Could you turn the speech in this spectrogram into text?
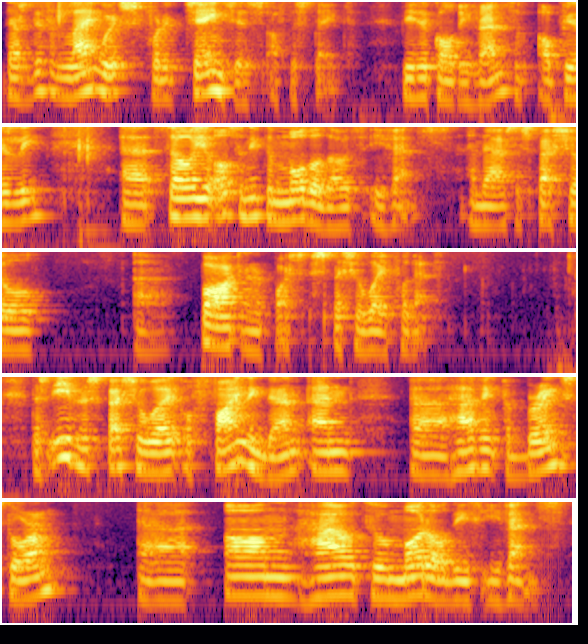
there's different language for the changes of the state. These are called events, obviously. Uh, so you also need to model those events. And there's a special uh, part and a special way for that. There's even a special way of finding them and uh, having a brainstorm uh, on how to model these events.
